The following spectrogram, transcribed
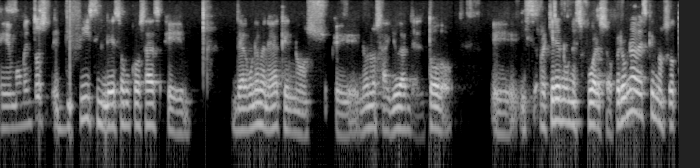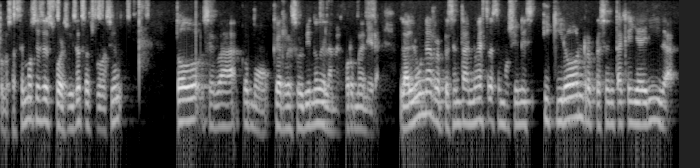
eh, momentos difíciles, son cosas de alguna manera que nos, no nos ayudan del todo eh, y requieren un esfuerzo, pero una vez que nosotros hacemos ese esfuerzo y esa transformación, todo se va como que resolviendo de la mejor manera. La luna representa nuestras emociones y Quirón representa aquella herida.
